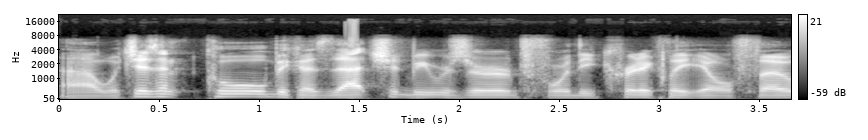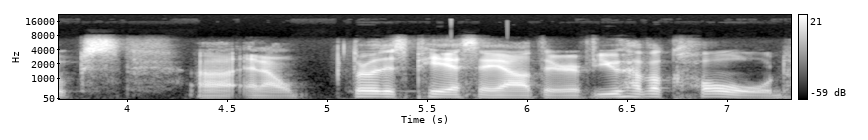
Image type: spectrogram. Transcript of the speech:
uh, which isn't cool because that should be reserved for the critically ill folks. Uh, and I'll throw this PSA out there. If you have a cold,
